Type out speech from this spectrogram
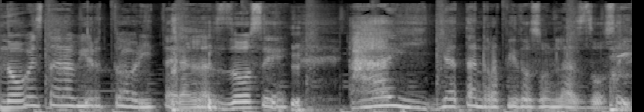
no va a estar abierto ahorita, eran las 12. Ay, ya tan rápido son las 12.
